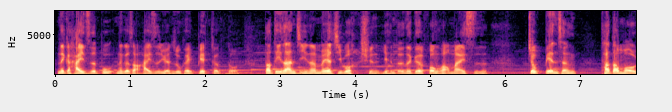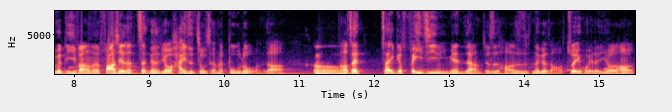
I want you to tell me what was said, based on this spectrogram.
那个孩子不那个什么孩子元素可以变更多。到第三集呢，梅尔吉伯逊演的那个疯狂麦斯就变成他到某个地方呢，发现了整个由孩子组成的部落，你知道吗？哦，然后在在一个飞机里面，这样就是好像是那个什么坠毁了以后，然后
